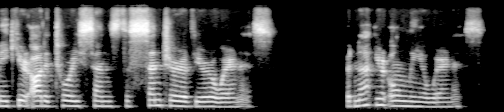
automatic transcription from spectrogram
Make your auditory sense the center of your awareness but not your only awareness.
